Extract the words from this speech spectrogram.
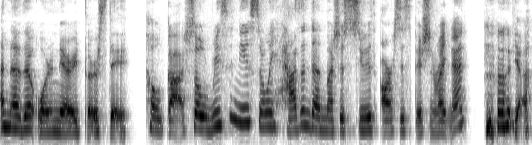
another ordinary Thursday. Oh gosh, so recent news certainly hasn't done much to soothe our suspicion, right, Ned? yeah.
